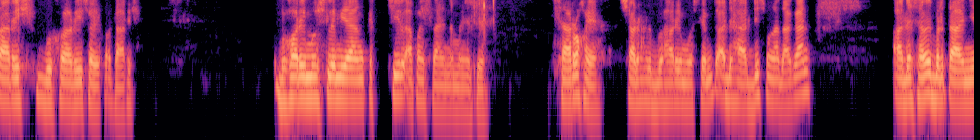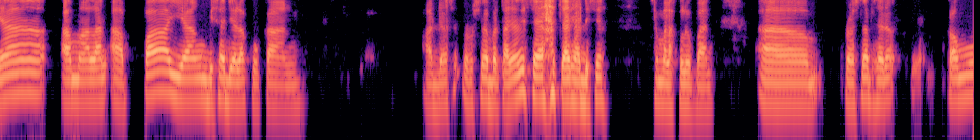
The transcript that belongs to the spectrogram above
Tarikh Bukhari, sorry kok tarikh? Bukhari Muslim yang kecil, apa istilahnya namanya ya, syarah ya, syarah Bukhari Muslim itu ada hadis mengatakan, ada sahabat bertanya, "Amalan apa yang bisa dia lakukan?" Ada Rasulullah bertanya, ini saya cari hadisnya, saya malah kelupaan. Mmm, Rasulullah bersabda, "Kamu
